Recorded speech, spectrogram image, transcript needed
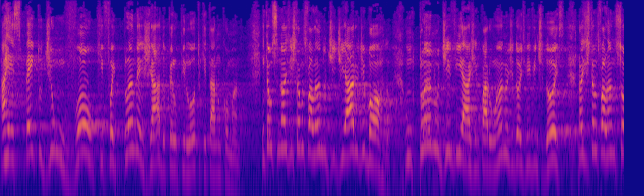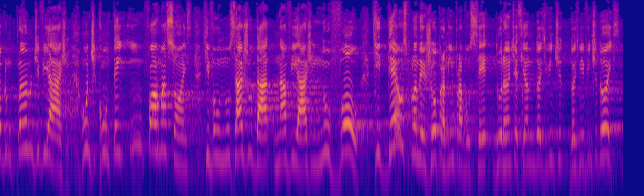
a respeito de um voo que foi planejado pelo piloto que está no comando. Então, se nós estamos falando de diário de bordo, um plano de viagem para o ano de 2022, nós estamos falando sobre um plano de viagem onde contém informações que vão nos ajudar na viagem, no voo que Deus planejou para mim e para você durante esse ano de 2022.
